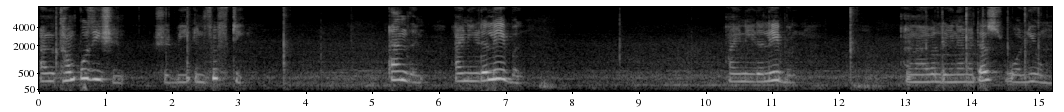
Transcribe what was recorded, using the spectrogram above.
and the thumb position should be in 50 and then I need a label. I need a label and I will rename it as volume.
